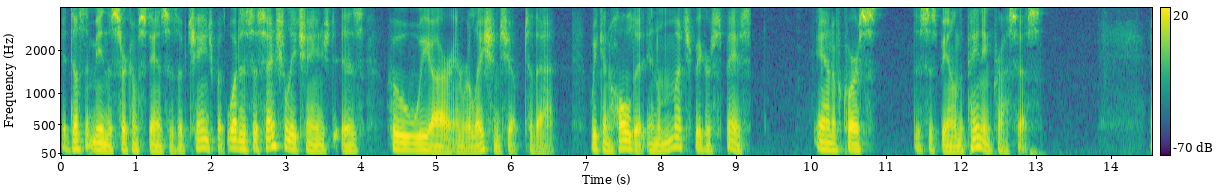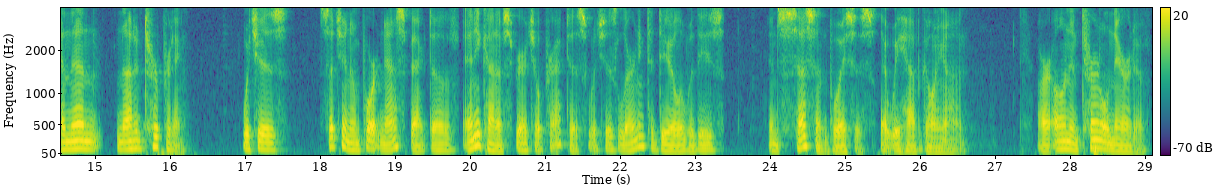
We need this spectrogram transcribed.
It doesn't mean the circumstances have changed, but what has essentially changed is who we are in relationship to that. We can hold it in a much bigger space. And of course, this is beyond the painting process. And then not interpreting, which is such an important aspect of any kind of spiritual practice, which is learning to deal with these incessant voices that we have going on, our own internal narrative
